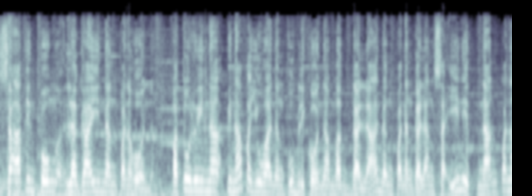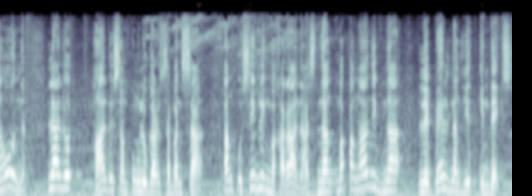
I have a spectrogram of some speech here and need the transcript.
Sa atin pong lagay ng panahon, patuloy na pinapayuhan ng publiko na magdala ng pananggalang sa init ng panahon. Lalo't halos sampung lugar sa bansa ang posibleng makaranas ng mapanganib na level ng heat index.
